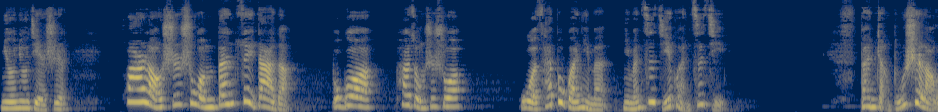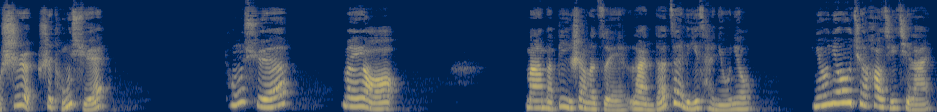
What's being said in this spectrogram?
牛牛解释：“花儿老师是我们班最大的，不过他总是说，我才不管你们，你们自己管自己。班长不是老师，是同学。同学没有。”妈妈闭上了嘴，懒得再理睬牛牛。牛牛却好奇起来，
